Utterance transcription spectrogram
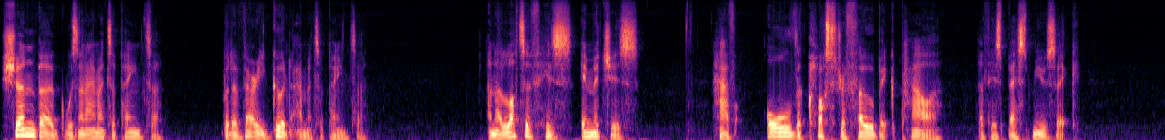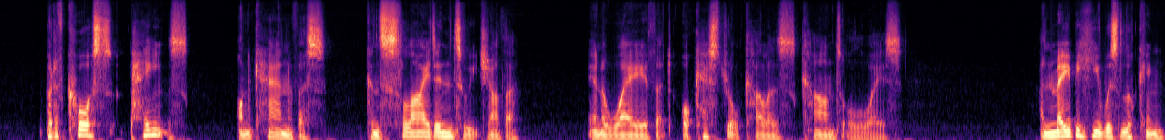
Schoenberg was an amateur painter, but a very good amateur painter. And a lot of his images have all the claustrophobic power of his best music. But of course, paints on canvas can slide into each other in a way that orchestral colours can't always. And maybe he was looking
